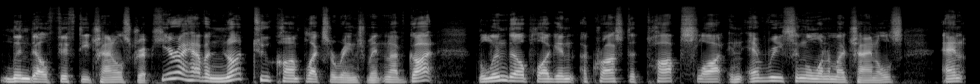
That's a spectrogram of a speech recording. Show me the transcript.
Lindell 50 channel strip. Here I have a not too complex arrangement and I've got the Lindell plugin across the top slot in every single one of my channels and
